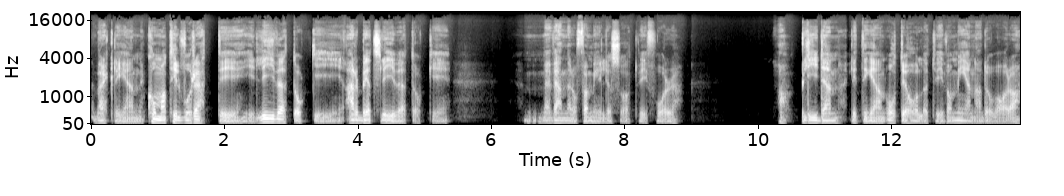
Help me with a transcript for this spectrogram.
verkligen komma till vår rätt i, i livet och i arbetslivet och i, med vänner och familj och så att vi får ja, bli den lite grann åt det hållet vi var menade att vara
